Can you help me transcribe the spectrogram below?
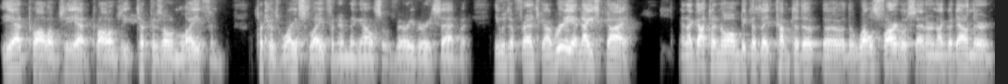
he had problems. He had problems. He took his own life and took his wife's life and everything else. It was very, very sad. But he was a French guy, really a nice guy. And I got to know him because they'd come to the, the, the Wells Fargo Center and I go down there and,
